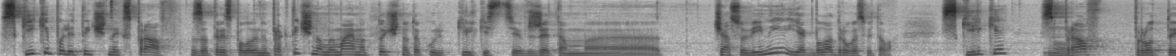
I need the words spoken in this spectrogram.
Скільки політичних справ за три з половиною? Практично ми маємо точно таку кількість вже там е, часу війни, як була Друга світова. Скільки справ проти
